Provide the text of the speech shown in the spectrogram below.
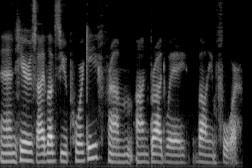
And here's I Loves You Porgy from On Broadway, Volume 4.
